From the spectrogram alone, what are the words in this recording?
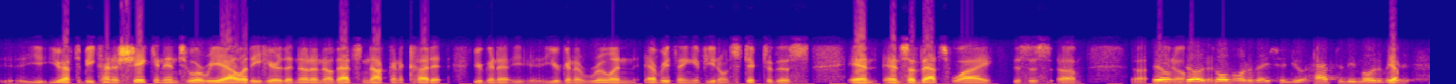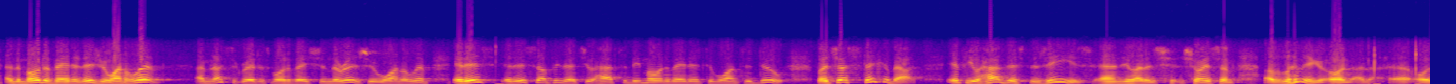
you, you have to be kind of shaken into a reality here that no no no that's not going to cut it you're going to you're going to ruin everything if you don't stick to this and and so that's why this is uh, uh, Bill, you know Bill, it's all motivation. You have to be motivated. And the motivated is you want to live. I mean, that's the greatest motivation there is. You want to live. It is, it is something that you have to be motivated to want to do. But just think about if you have this disease and you had a ch- choice of, of living or, uh, or,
